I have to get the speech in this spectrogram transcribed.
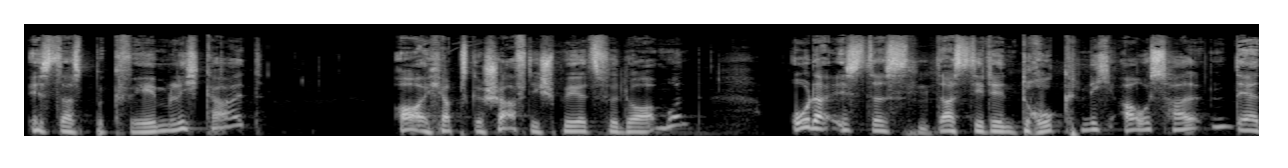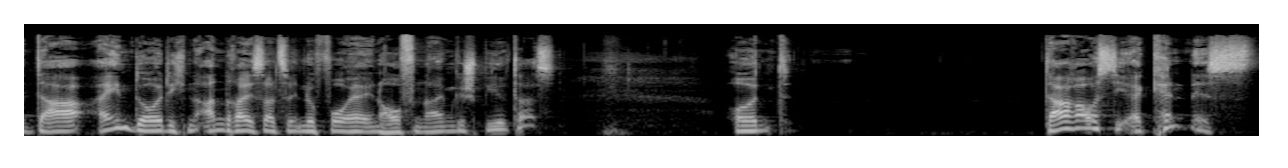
Ist das Bequemlichkeit? Oh, ich habe es geschafft, ich spiele jetzt für Dortmund. Oder ist es, dass die den Druck nicht aushalten, der da eindeutig ein anderer ist, als wenn du vorher in Hoffenheim gespielt hast? Und daraus die Erkenntnis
